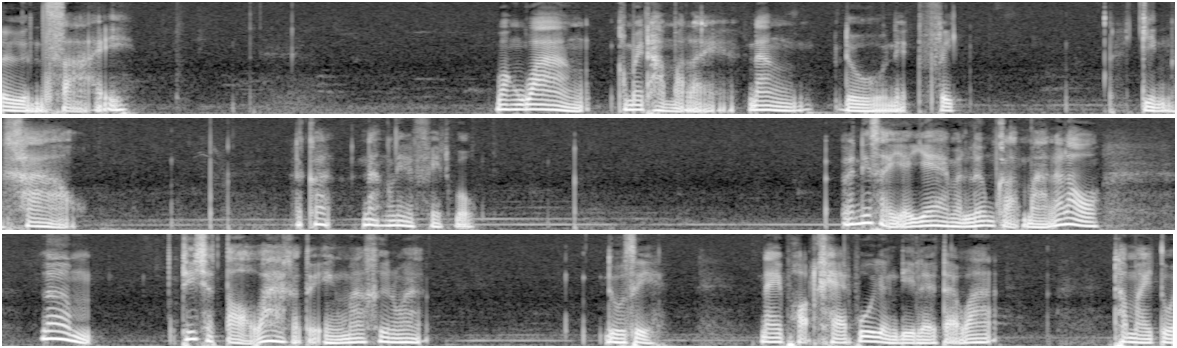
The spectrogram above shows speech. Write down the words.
ตื่นสาย ว่างๆ ก็ไม่ทำอะไร นั่งดู Netflix กินข้าว แล้วก็นั่งเล่น Facebook แล้วนิสัยแย่ๆ มันเริ่มกลับมา แล้วเราเริ่มที่จะต่อว่ากับตัวเองมากขึ้นว่า ดูสิ ในพอดแคสต์พูดอย่างดีเลย แต่ว่าทำไมตัว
